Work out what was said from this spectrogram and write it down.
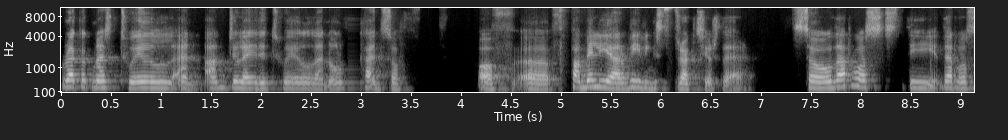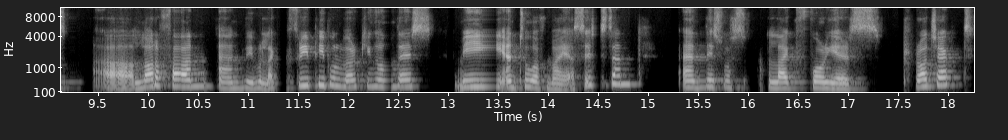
recognize twill and undulated twill and all kinds of, of uh, familiar weaving structures there. So that was the that was a lot of fun, and we were like three people working on this, me and two of my assistant, and this was like four years project,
